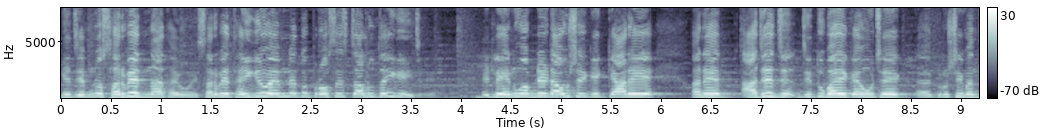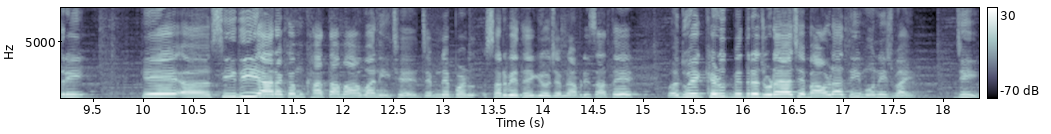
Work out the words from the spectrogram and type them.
કે જેમનો સર્વે જ ના થયો હોય. સર્વે થઈ ગયો હોય એમને તો પ્રોસેસ ચાલુ થઈ ગઈ છે. એટલે એનું અપડેટ આવશે કે ક્યારે અને આજે જ જીતુભાઈએ કહ્યું છે કૃષિ મંત્રી કે સીધી આ રકમ ખાતામાં આવવાની છે. જેમને પણ સર્વે થઈ ગયો છે. એમને આપણી સાથે વધુ એક ખેડૂત મિત્ર જોડાયા છે બાવળાથી મોનીશભાઈ જી.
